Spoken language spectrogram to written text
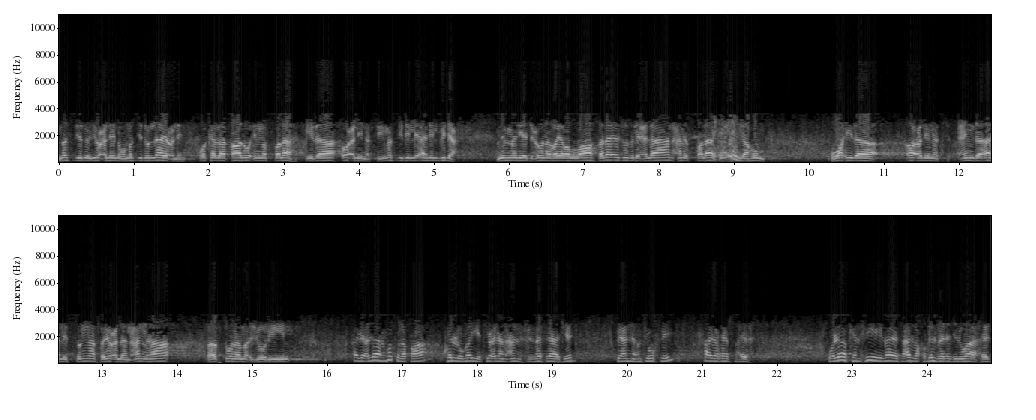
مسجد يعلن ومسجد لا يعلن. وكذا قالوا إن الصلاة إذا أعلنت في مسجد لأهل البدع ممن يدعون غير الله فلا يجوز الإعلان عن الصلاة عندهم وإذا أعلنت عند أهل السنة فيعلن عنها فأفتون مأجورين. الإعلان مطلقا كل ميت يعلن عنه في المساجد بأنه توفي. هذا غير صحيح. ولكن في ما يتعلق بالبلد الواحد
